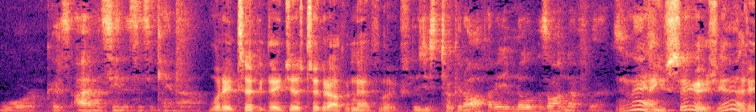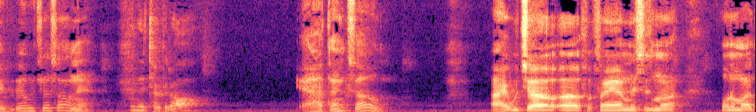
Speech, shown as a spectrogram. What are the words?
War because I haven't seen it since it came out. well, they took it. They just took it off of Netflix. They just took it off. I didn't even know it was on Netflix, Man, are you serious? Yeah, they it was just on there. and they took it off. Yeah, I think so. All right, with y'all uh, for fam, this is my one of my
